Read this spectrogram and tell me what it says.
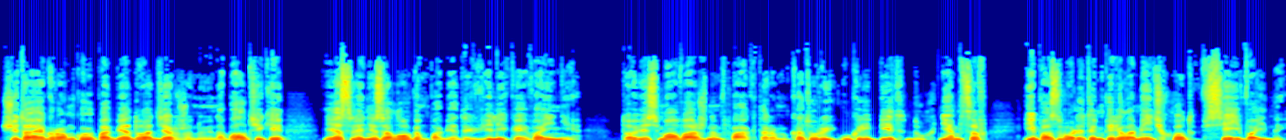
считая громкую победу, одержанную на Балтике, если не залогом победы в Великой войне, то весьма важным фактором, который укрепит дух немцев – и позволит им переломить ход всей войны.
